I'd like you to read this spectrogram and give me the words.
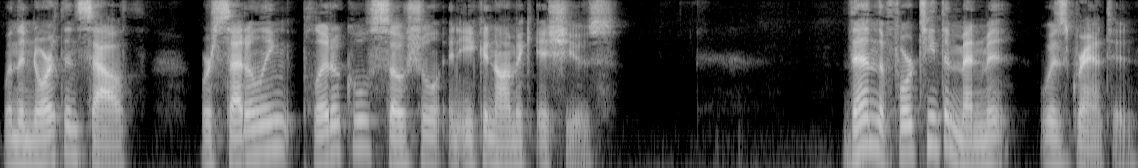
when the North and South were settling political, social, and economic issues. Then the 14th Amendment was granted,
